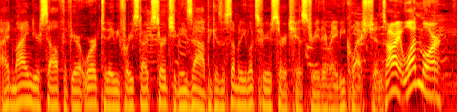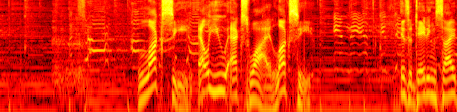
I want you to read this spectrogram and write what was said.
I'd mind yourself if you're at work today before you start searching these out because if somebody looks for your search history, there may be questions. All right, one more. Luxy, L U X Y, Luxy is a dating site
